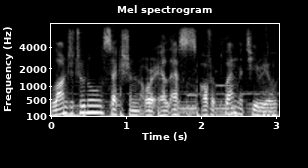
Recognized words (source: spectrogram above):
Longitudinal section or LS of a plant material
